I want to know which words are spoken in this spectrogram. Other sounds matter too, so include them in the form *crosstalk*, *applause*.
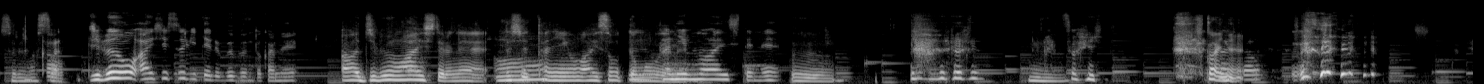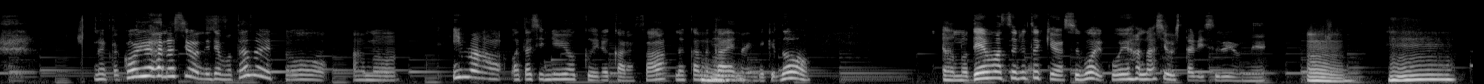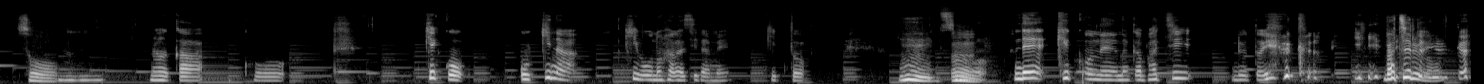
それなんはそうか。自分を愛しすぎてる部分とかねあ自分を愛してるね。私他人を愛そうって思うよね。他人も愛してねうん。うん。*laughs* そういう深いね。なんか *laughs* なんかこういう話をねでも田添とあの今私ニューヨークいるからさなかなか会えないんだけど、あの電話する時はすごいこういう話をしたりするよね。うん。うんそう。なんかこう結構大きな規模の話だねきっと。うんそうで結構ねなんかバチるというか *laughs* バチるの？というか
